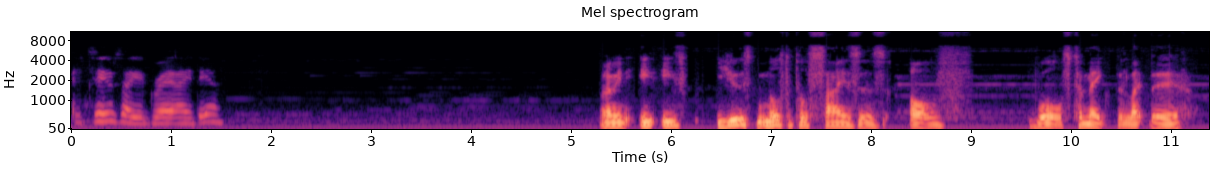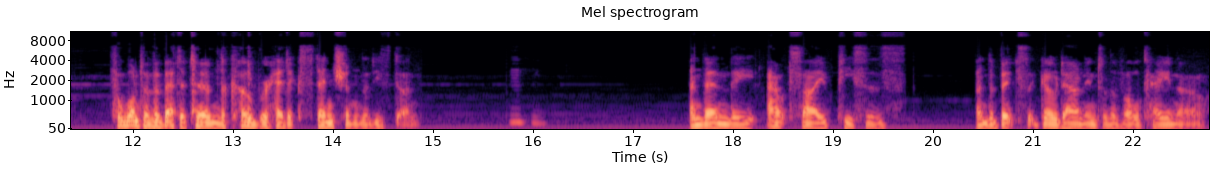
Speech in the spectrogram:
It seems like a great idea. But I mean, he, he's used multiple sizes of walls to make the like the, for want of a better term, the cobra head extension that he's done, hmm and then the outside pieces and the bits that go down into the volcano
